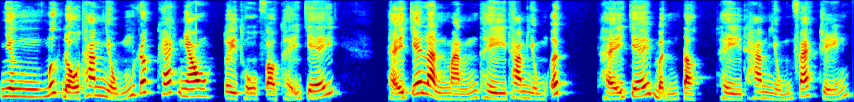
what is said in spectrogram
nhưng mức độ tham nhũng rất khác nhau tùy thuộc vào thể chế. Thể chế lành mạnh thì tham nhũng ít, thể chế bệnh tật thì tham nhũng phát triển.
